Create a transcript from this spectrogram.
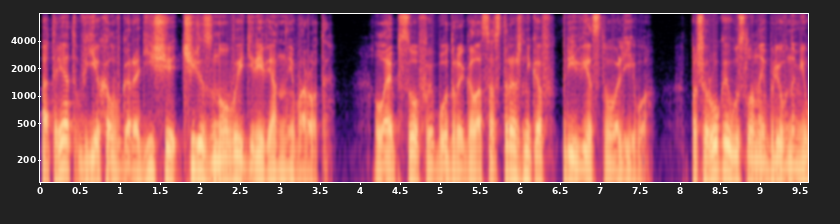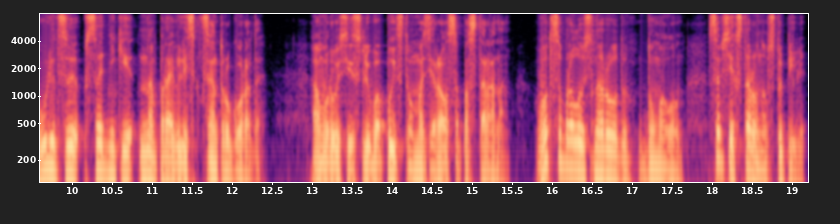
Отряд въехал в городище через новые деревянные ворота. Лай и бодрые голоса стражников приветствовали его. По широкой усланной бревнами улице всадники направились к центру города. Амвросий с любопытством озирался по сторонам. «Вот собралось народу», — думал он, — «со всех сторон обступили».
